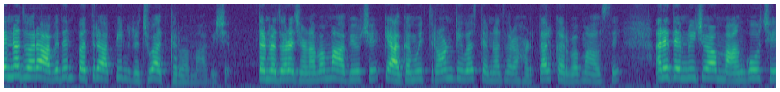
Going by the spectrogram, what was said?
તેમના દ્વારા આવેદનપત્ર આપીને રજૂઆત કરવામાં આવી છે. તેમના દ્વારા જણાવવામાં આવ્યું છે કે આગામી ત્રણ દિવસ તેમના દ્વારા હડતાલ કરવામાં આવશે અને તેમની જે આ માંગો છે,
